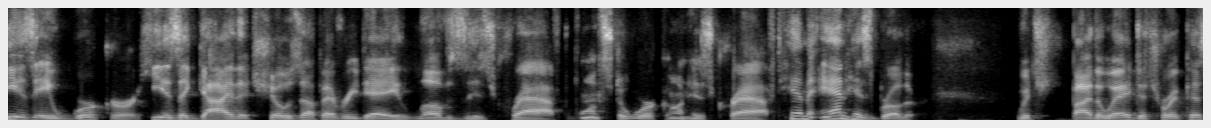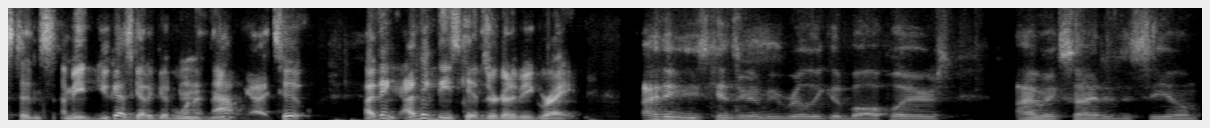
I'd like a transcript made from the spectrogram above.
He is a worker. He is a guy that shows up every day, loves his craft, wants to work on his craft. Him and his brother. Which, by the way, Detroit Pistons. I mean, you guys got a good one in that guy too. I think I think these kids are going to be great. I think these kids are going to be really good ball players. I'm excited to see them.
